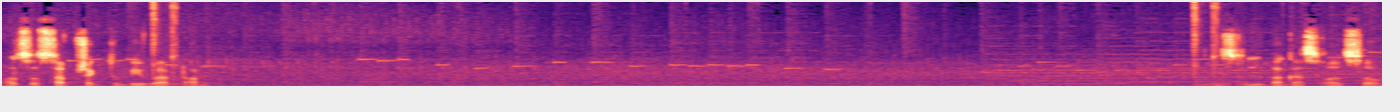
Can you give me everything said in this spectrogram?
Also subject to be worked on. These little buggers also.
